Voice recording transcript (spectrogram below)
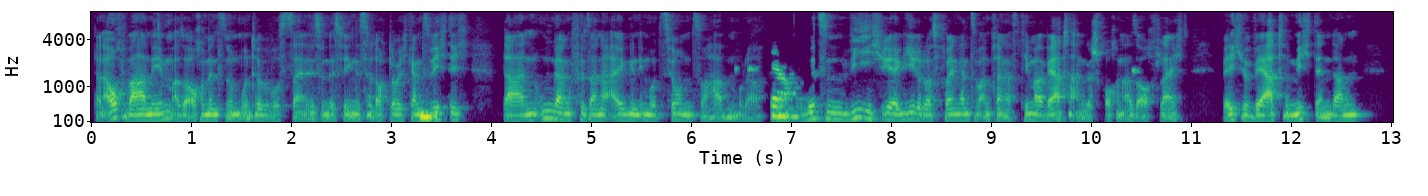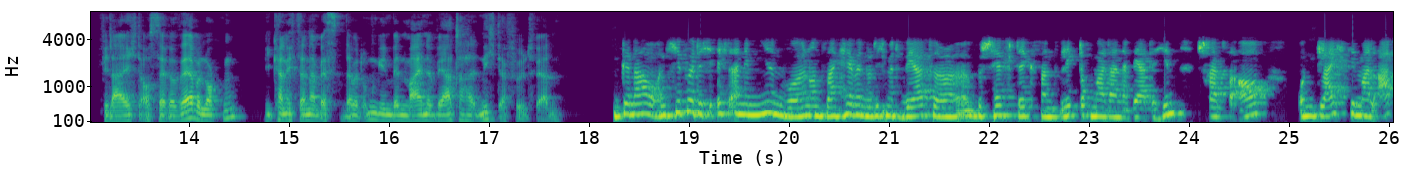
dann auch wahrnehmen, also auch wenn es nur im Unterbewusstsein ist. Und deswegen ist halt auch, glaube ich, ganz wichtig, da einen Umgang für seine eigenen Emotionen zu haben oder ja. zu wissen, wie ich reagiere. Du hast vorhin ganz am Anfang das Thema Werte angesprochen, also auch vielleicht, welche Werte mich denn dann vielleicht aus der Reserve locken. Wie kann ich dann am besten damit umgehen, wenn meine Werte halt nicht erfüllt werden? Genau, und hier würde ich echt animieren wollen und sagen, hey, wenn du dich mit Werte beschäftigst, dann leg doch mal deine Werte hin, schreib sie auf und gleich sie mal ab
